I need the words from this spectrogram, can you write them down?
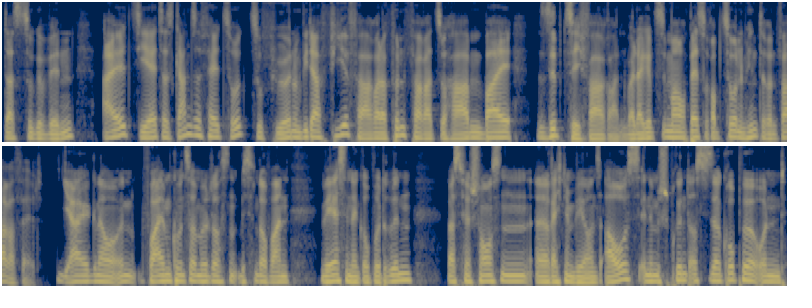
das zu gewinnen, als jetzt das ganze Feld zurückzuführen und wieder vier Fahrer oder fünf Fahrer zu haben bei 70 Fahrern, weil da gibt es immer noch bessere Optionen im hinteren Fahrerfeld. Ja, genau. Und vor allem kommt es immer ein bisschen darauf an, wer ist in der Gruppe drin, was für Chancen äh, rechnen wir uns aus in einem Sprint aus dieser Gruppe und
